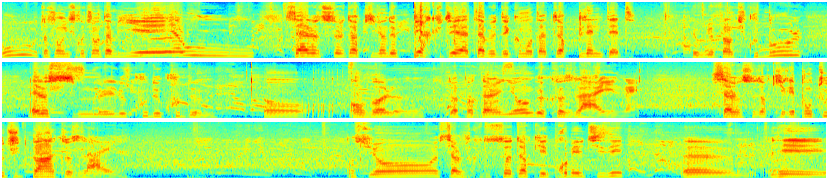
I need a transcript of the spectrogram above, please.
Ouh, attention, il se retient en tablier. Ouh, c'est Alan Slaughter qui vient de percuter la table des commentateurs pleine tête. Il voulu faire un petit coup de boule. Et le, le coup de coude en, en vol donc, de la part d'Aaron Young. Close line. Alan Slaughter qui répond tout de suite par un close line. Attention, Serge Slaughter qui est le premier à utiliser euh, les-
